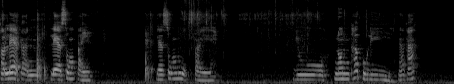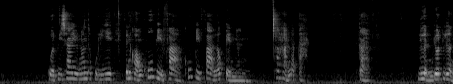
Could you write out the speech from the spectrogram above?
ตอนแรกอันแลส่งไป และส่งลูกไป อยู่นนทบุรีนะคะกวดวิชาอยู่นนทบุรี เป็นของคู่ผีฝ่าคู่ผีฝ่าแล้วเป็นนั่นทหารอากาศกะเลื่อนยศเลื่อน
